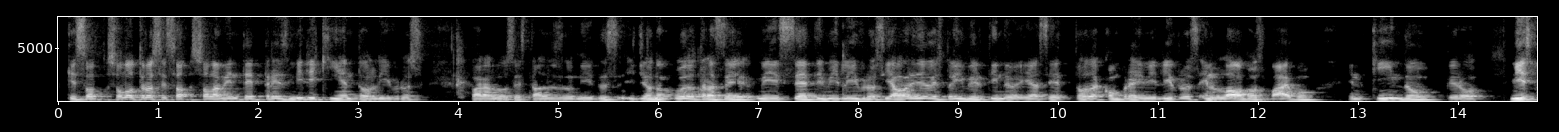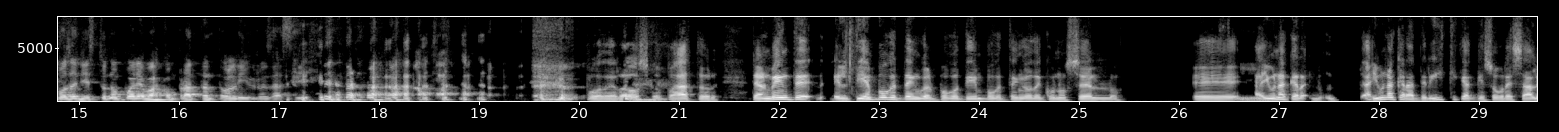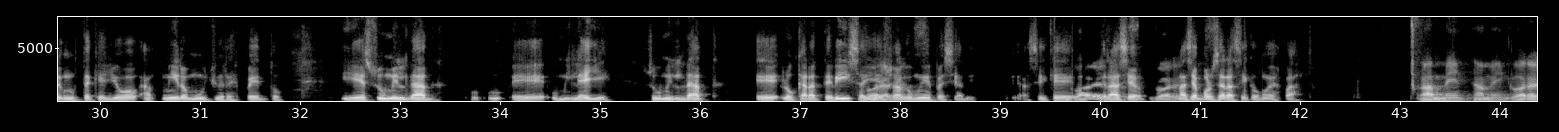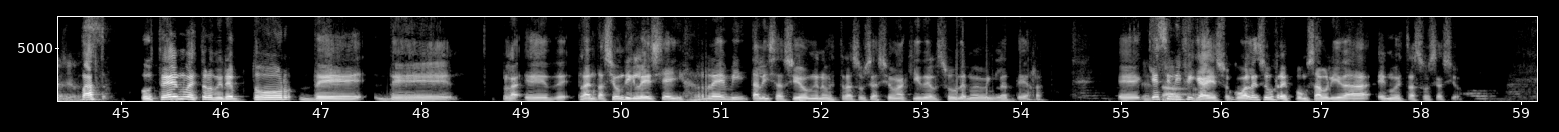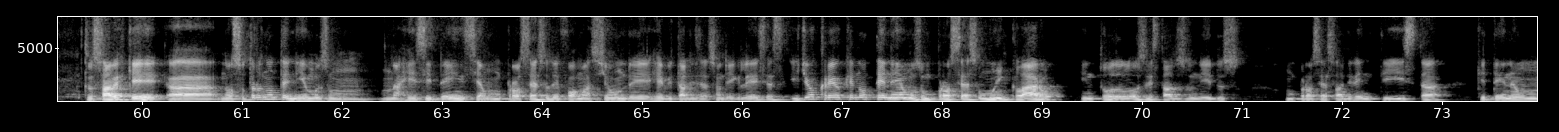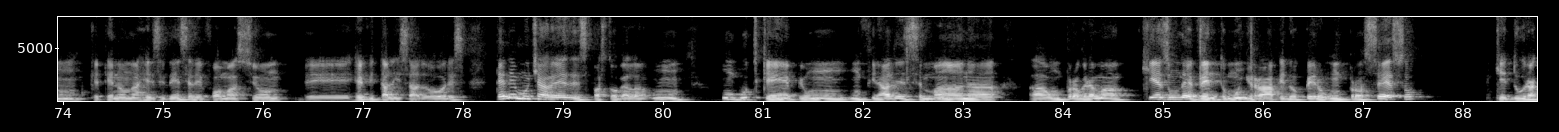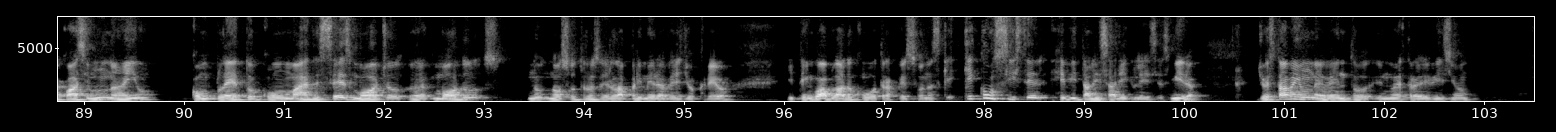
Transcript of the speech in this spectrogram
que só so, solo trouxe so, solamente 3.500 livros para los Estados Unidos y yo no pude trazer meus 7 mil livros e agora eu estou invertindo em fazer toda compra de meus libros en Logos Bible, en Kindle, pero mi esposa dice, tú no puedes más comprar tantos libros así. Poderoso, pastor. Realmente el tiempo que tengo, el poco tiempo que tengo de conocerlo, eh, hay, una, hay una característica que sobresale en usted que yo admiro mucho y respeto, y es su humildad eh, humileye, su humildad eh, lo caracteriza y eso es algo muy especial. Así que gracias, gracias por ser así como es, Pastor. Amén, amén, gloria a Dios. usted es nuestro director de, de, eh, de, plantación de iglesia y revitalización en nuestra asociación aquí del sur de Nueva Inglaterra. Eh, ¿Qué significa eso? ¿Cuál es su responsabilidad en nuestra asociación? Tú sabes que uh, nosotros no teníamos un, una residencia, un proceso de formación de revitalización de iglesias y yo creo que no tenemos un proceso muy claro en todos los Estados Unidos, un proceso adventista que tenha, um, que tenha uma residência de formação de revitalizadores. Tem muitas vezes, Pastor Galã, um, um bootcamp, um, um final de semana, uh, um programa que é um evento muito rápido, pero um processo que dura quase um ano completo com mais de seis módulos. Uh, módulos. Nós é a primeira vez, eu creio, e tenho falado com outras pessoas. Que, que consiste revitalizar igrejas? Mira, eu estava em um evento em nossa divisão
